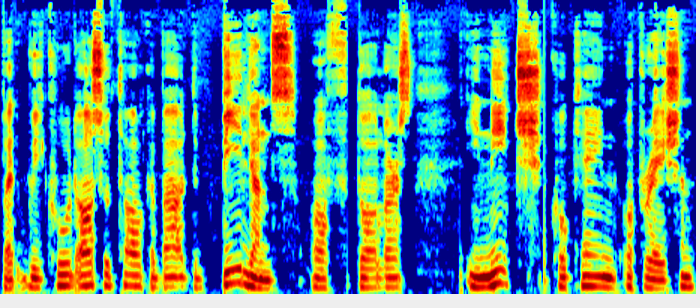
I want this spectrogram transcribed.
But we could also talk about the billions of dollars in each cocaine operation.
